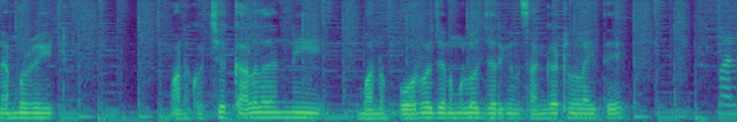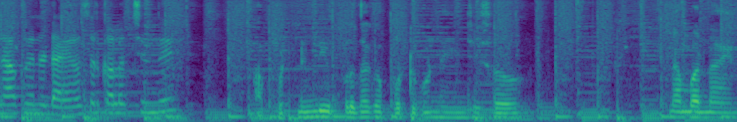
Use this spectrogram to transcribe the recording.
నెంబర్ ఎయిట్ మనకు వచ్చే కళలన్నీ మన పూర్వజన్మలో జరిగిన సంఘటనలు అయితే మరి నాకు నేను డైనోసార్ కాల్ వచ్చింది అప్పటి నుండి ఇప్పుడు దాకా పుట్టకుండా ఏం చేసావు? నెంబర్ నైన్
